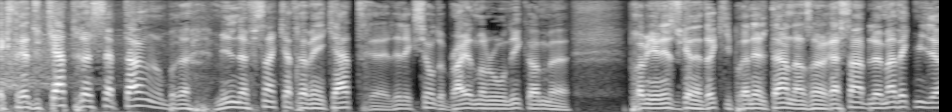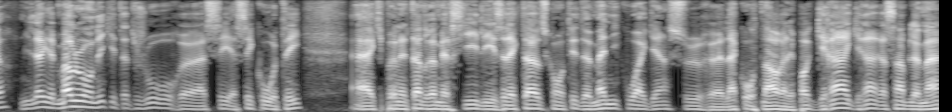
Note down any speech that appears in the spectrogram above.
Extrait du 4 septembre 1984, euh, l'élection de Brian Mulroney comme euh, premier ministre du Canada qui prenait le temps dans un rassemblement avec Mila. Mila Mulroney qui était toujours euh, à ses côtés, euh, qui prenait le temps de remercier les électeurs du comté de Manicouagan sur euh, la côte nord à l'époque. Grand, grand rassemblement.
